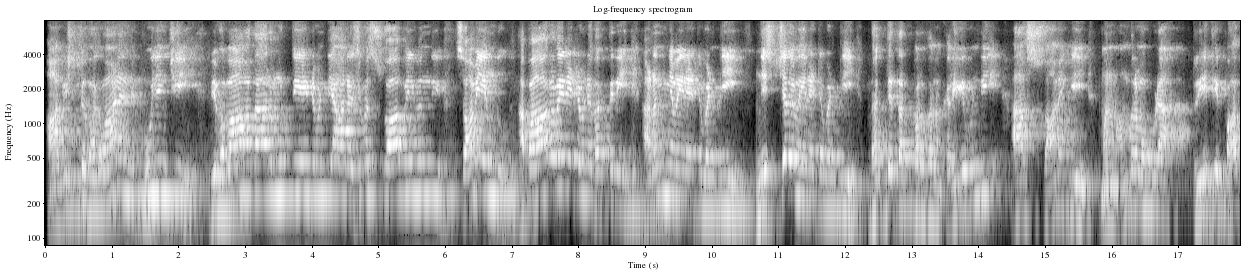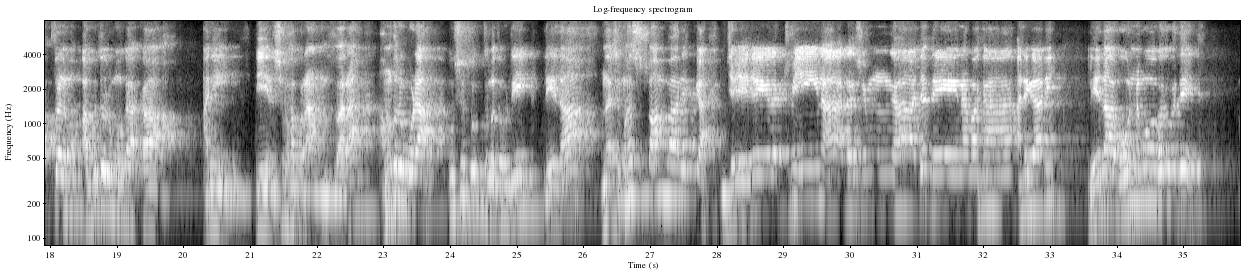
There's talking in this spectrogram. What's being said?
ఆ విష్ణు భగవాను పూజించి విభవావతారమూర్తి అయినటువంటి ఆ నరసింహస్వామి ఉంది స్వామి ఎందు అపారమైనటువంటి భక్తిని అనన్యమైనటువంటి నిశ్చలమైనటువంటి భక్తి తత్పరతను కలిగి ఉండి ఆ స్వామికి మనం అందరము కూడా ప్రీతి పాత్రలము అగుదురుముగాక అని ఈ నృసింహ పురాణం ద్వారా అందరూ కూడా పురుష సూక్తులతోటి లేదా నరసింహస్వామి వారి యొక్క జయ జయ లక్ష్మీ నారసింహాజతే నమ అని గాని లేదా ఓం నమో భగవతే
